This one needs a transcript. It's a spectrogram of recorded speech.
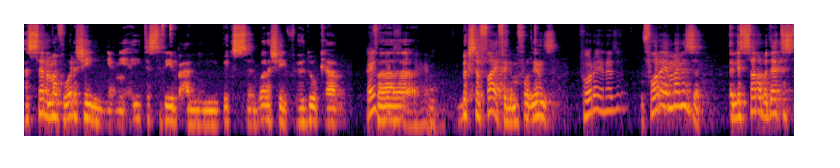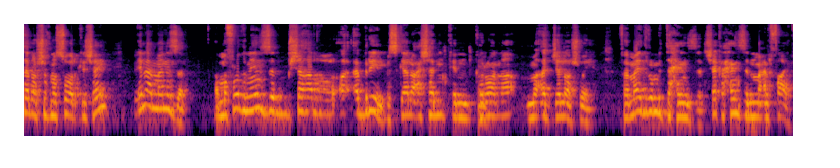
هالسنة ما في ولا شيء يعني أي تسريب عن البيكسل ولا شيء في هدوء كامل. ف- بيكسل 5 اللي المفروض ينزل. four a نزل؟ 4 ما نزل. اللي صار بداية السنة وشفنا صور كل شيء إلى ما نزل. المفروض إنه ينزل بشهر أبريل بس قالوا عشان يمكن كورونا ما أجلوه شوية. فما يدرون متى حينزل. شكله حينزل مع ال five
